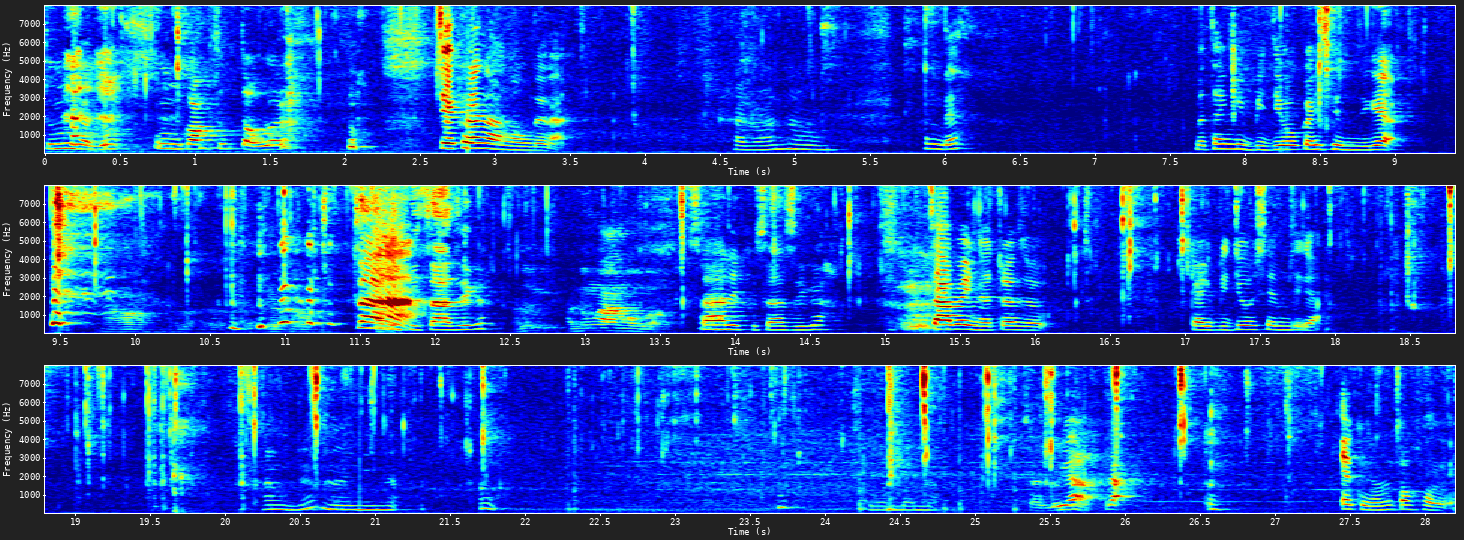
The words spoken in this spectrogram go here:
좀 이제 좀 꽁강 씹다 올라라 째크랑강 가운데 나 하루하나 근데 마탕기 비디오까지 샘지게 짜리 부사지가 안 웅한 거 봐. 짜리 부사지가 짜베이 나트라죠 cái video xem gì ạ ăn rất là nhìn ạ. Xem bên ạ. Trả lưới à? Đã em cứ nắm con khỏi vậy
